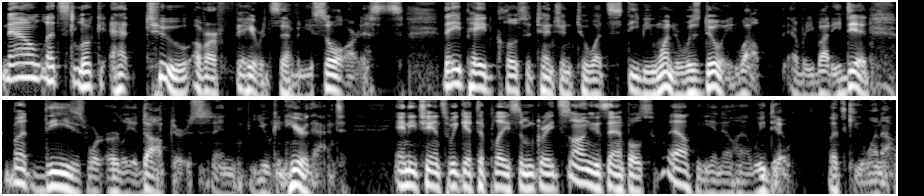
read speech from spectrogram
Now let's look at two of our favorite 70s soul artists. They paid close attention to what Stevie Wonder was doing. Well, everybody did, but these were early adopters, and you can hear that. Any chance we get to play some great song examples, well, you know how we do. Let's cue one up.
